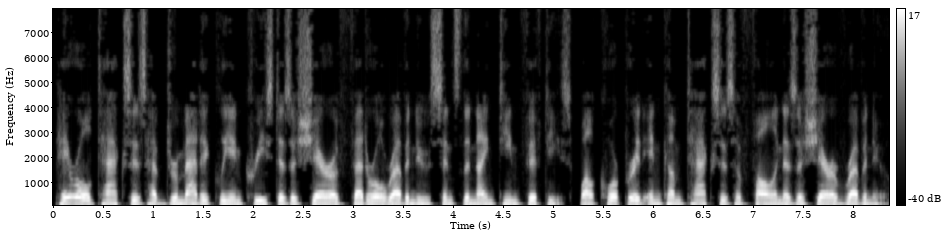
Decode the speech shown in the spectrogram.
Payroll taxes have dramatically increased as a share of federal revenue since the 1950s, while corporate income taxes have fallen as a share of revenue.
